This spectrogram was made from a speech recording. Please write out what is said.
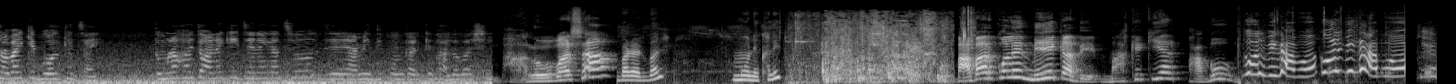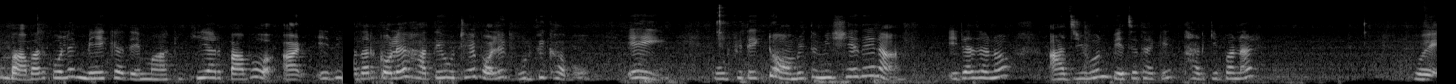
সবাইকে বলতে চাই। তোমরা হয়তো অনেকেই জেনে গেছো যে আমি দীপঙ্করকে ভালোবাসি। ভালোবাসা? বারার বল মনে খালি। বাবার কোলে মেয়ে কাঁদে মাকে কি আর পাবো? কলবি খাব কলবি খাব। কে বাবার কোলে মেয়ে কাঁদে মাকে কি আর পাবো? আর এদিকে দাদার কোলে হাতে উঠে বলে কুলফি খাব। এই কুলফিতে একটু অমৃত মিশিয়ে দে না। এটা যেন আজীবন বেঁচে থাকে থার্কিপানার হয়ে।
